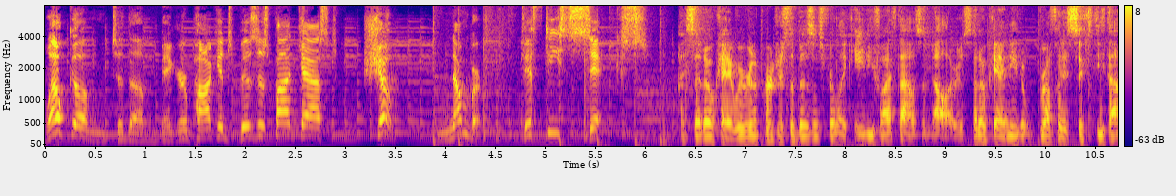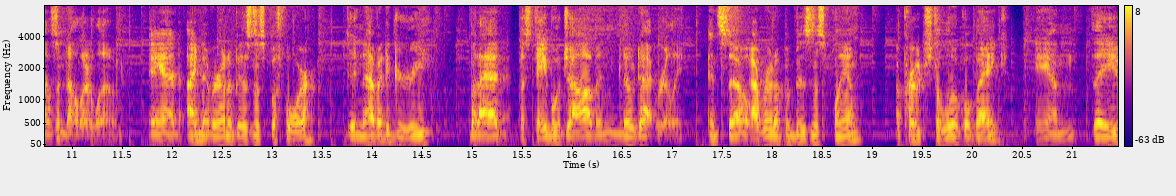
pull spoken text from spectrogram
Welcome to the Bigger Pockets Business Podcast, show number 56. I said, okay, we were going to purchase the business for like $85,000. I said, okay, I need a roughly a $60,000 loan. And I never owned a business before, didn't have a degree, but I had a stable job and no debt really. And so I wrote up a business plan, approached a local bank, and they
